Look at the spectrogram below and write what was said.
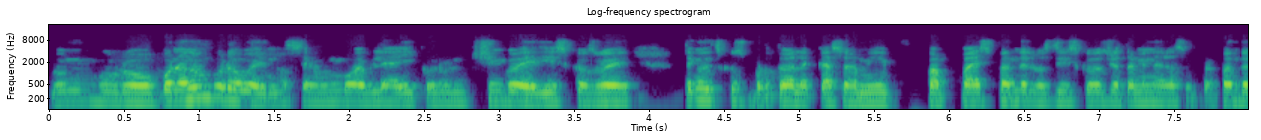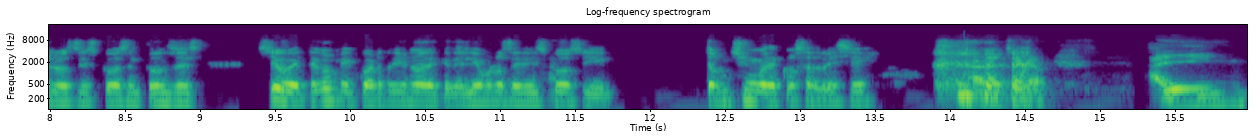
un buró, bueno, no un buró, güey, no sé, un mueble ahí con un chingo de discos, güey. Tengo discos por toda la casa. Mi papá es fan de los discos, yo también era súper fan de los discos, entonces, sí, güey, tengo mi cuarto lleno de, de libros de discos y tengo un chingo de cosas, güey, sí. Ahora, checa. Ahí,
